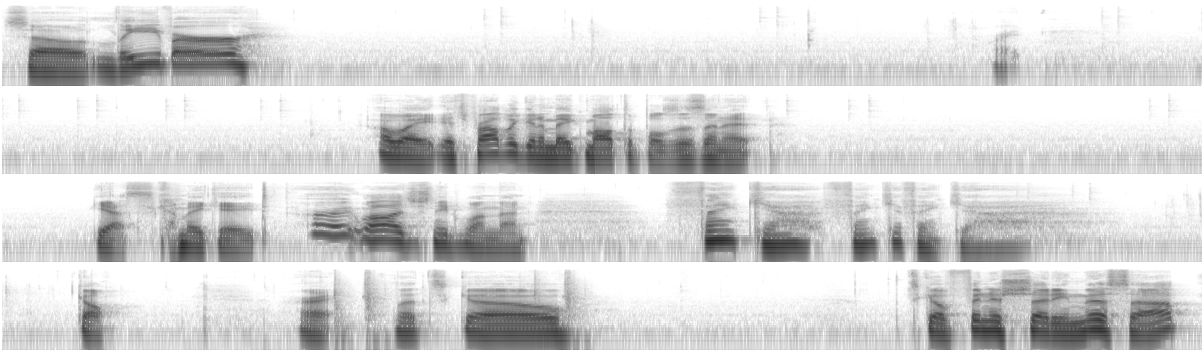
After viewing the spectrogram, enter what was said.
So lever. Oh, wait. It's probably going to make multiples, isn't it? Yes, can make eight. All right. Well, I just need one then. Thank you. Thank you. Thank you. Go. All right. Let's go. Let's go finish setting this up.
